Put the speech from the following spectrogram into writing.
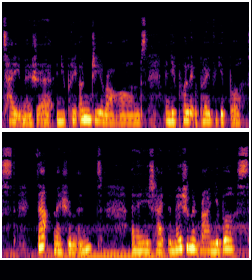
tape measure and you put it under your arms and you pull it up over your bust that measurement and then you take the measurement round your bust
